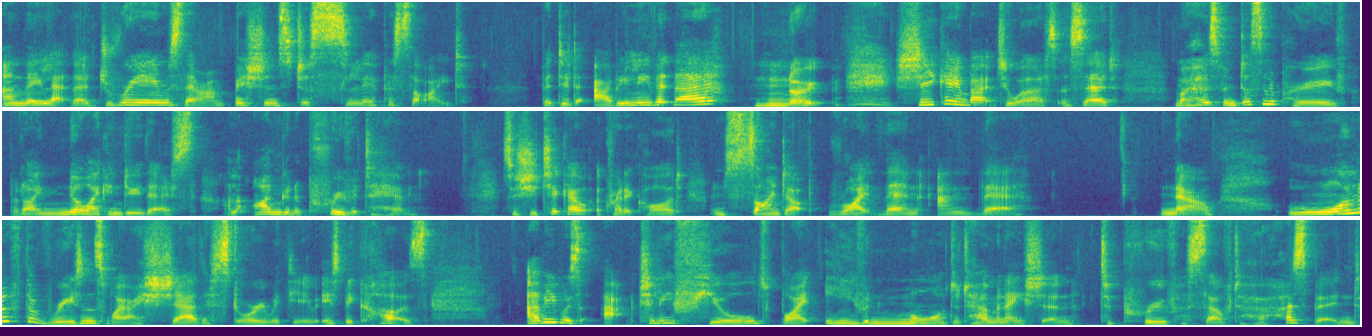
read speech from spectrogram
and they let their dreams, their ambitions just slip aside. But did Abby leave it there? Nope. She came back to us and said, My husband doesn't approve, but I know I can do this and I'm going to prove it to him. So she took out a credit card and signed up right then and there. Now, one of the reasons why I share this story with you is because Abby was actually fueled by even more determination to prove herself to her husband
